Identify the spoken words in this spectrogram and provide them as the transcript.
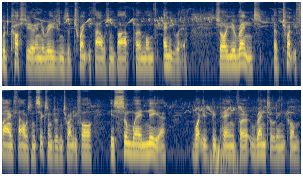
would cost you in the regions of 20,000 baht per month anywhere. So your rent of 25,624 is somewhere near what you'd be paying for rental income.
